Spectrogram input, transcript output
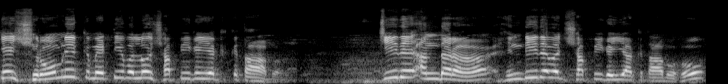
ਕਿ ਸ਼੍ਰੋਮਣੀ ਕਮੇਟੀ ਵੱਲੋਂ ਛਾਪੀ ਗਈ ਇੱਕ ਕਿਤਾਬ, ਜਿਹਦੇ ਅੰਦਰ ਹਿੰਦੀ ਦੇ ਵਿੱਚ ਛਾਪੀ ਗਈ ਆ ਕਿਤਾਬ ਉਹ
